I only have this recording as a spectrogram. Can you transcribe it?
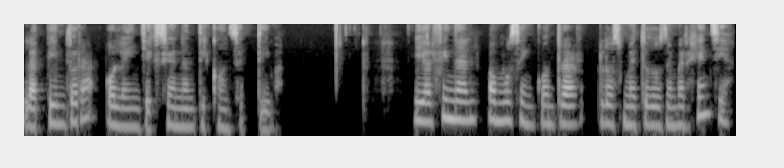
la píldora o la inyección anticonceptiva. Y al final vamos a encontrar los métodos de emergencia,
